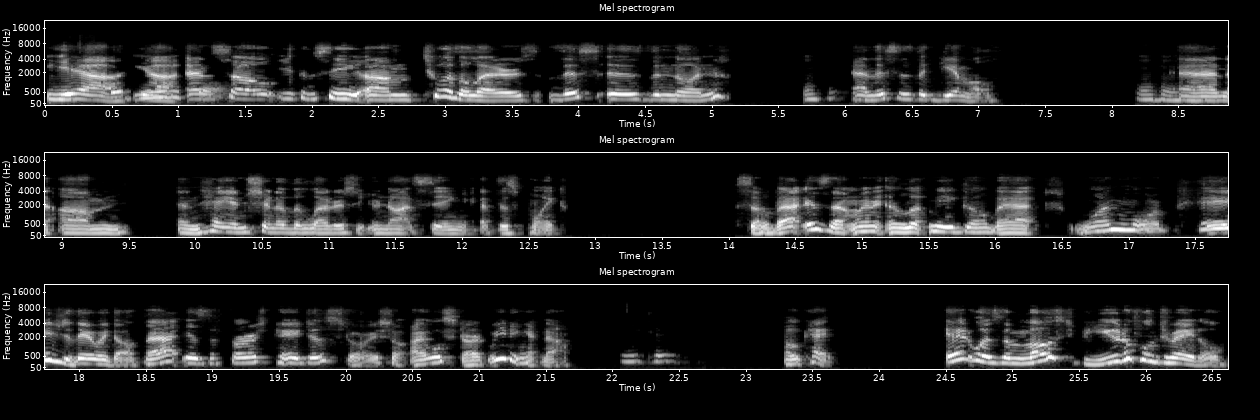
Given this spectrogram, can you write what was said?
Yeah, so yeah. And so you can see um, two of the letters. This is the nun, mm-hmm. and this is the gimel. Mm-hmm. And um, and hey and shin are the letters that you're not seeing at this point. So that is that one. And let me go back one more page. There we go. That is the first page of the story. So I will start reading it now. Okay. Okay. It was the most beautiful dreidel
